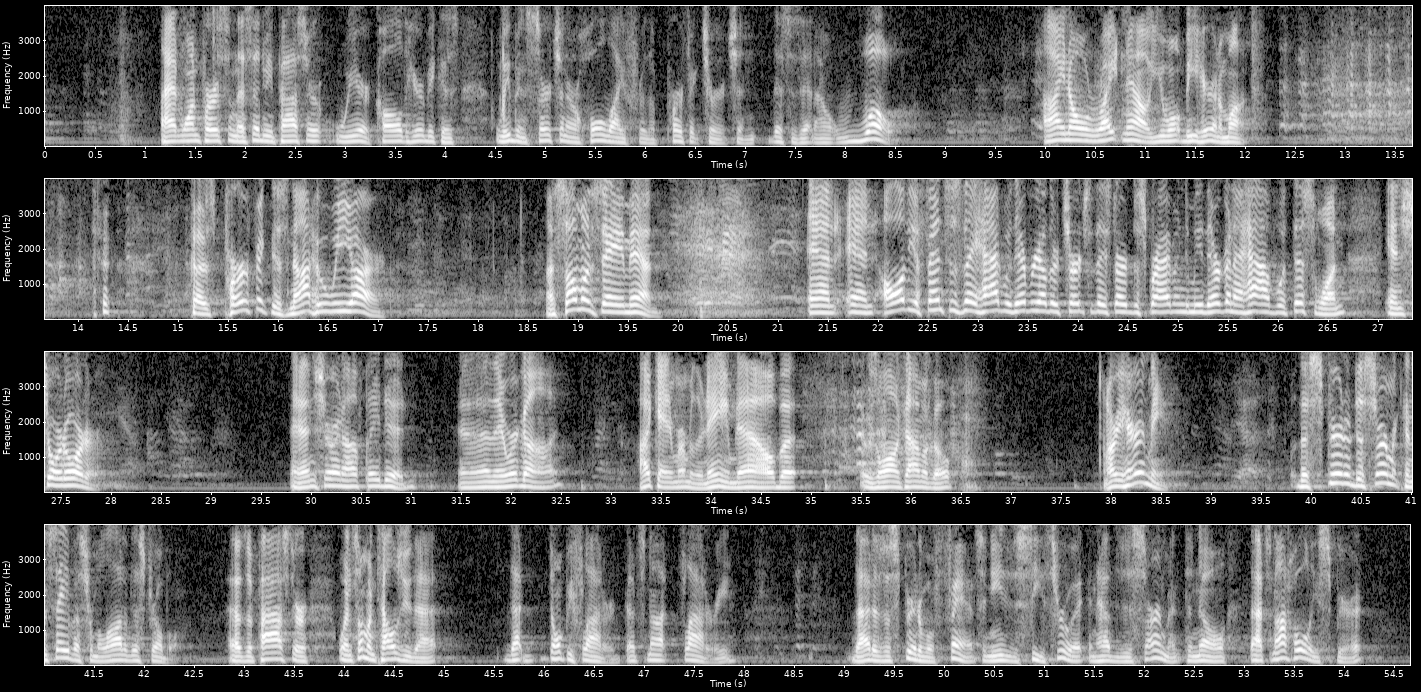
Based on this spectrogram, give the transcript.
I had one person that said to me, Pastor, we are called here because we've been searching our whole life for the perfect church, and this is it. And I went, Whoa. I know right now you won't be here in a month. Because perfect is not who we are. And someone say amen. And, and all the offenses they had with every other church that they started describing to me, they're going to have with this one in short order. And sure enough, they did. And they were gone. I can't remember their name now, but it was a long time ago. Are you hearing me? The spirit of discernment can save us from a lot of this trouble. As a pastor, when someone tells you that, that don't be flattered. That's not flattery. That is a spirit of offense, and you need to see through it and have the discernment to know that's not Holy Spirit.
